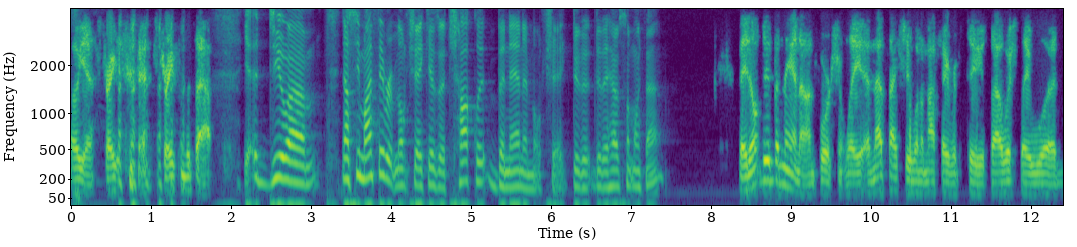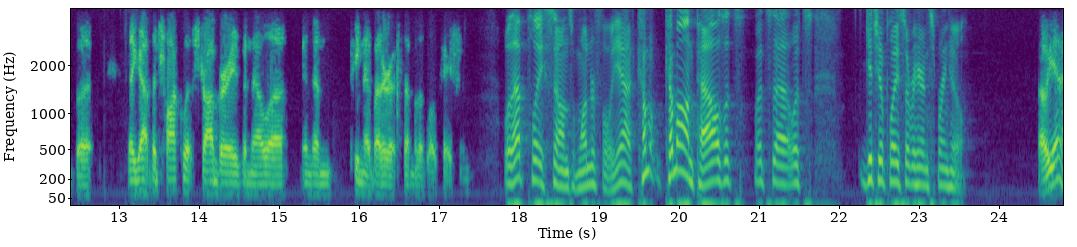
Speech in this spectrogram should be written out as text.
oh yeah, straight straight from the tap. Yeah, do you um Now, see, my favorite milkshake is a chocolate banana milkshake. Do they do they have something like that? They don't do banana, unfortunately, and that's actually one of my favorites too. So I wish they would, but they got the chocolate, strawberry, vanilla, and then peanut butter at some of the locations. Well, that place sounds wonderful. Yeah, come come on, pals. Let's let's uh, let's get you a place over here in Spring Hill. Oh yeah,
